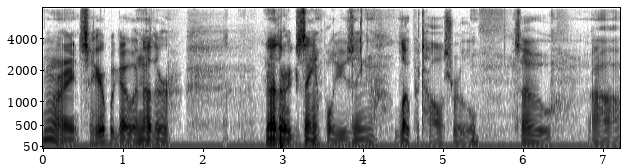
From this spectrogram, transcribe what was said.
Alright, so here we go, another another example using L'Hopital's rule. So, uh,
